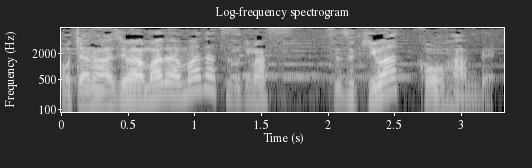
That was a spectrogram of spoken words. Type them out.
お茶の味はまだまだ続きます。続きは後半で。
